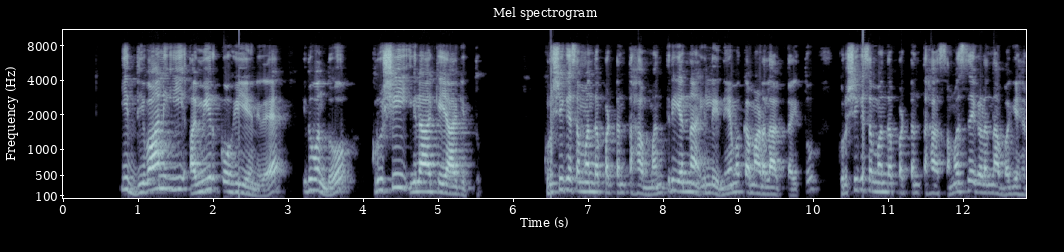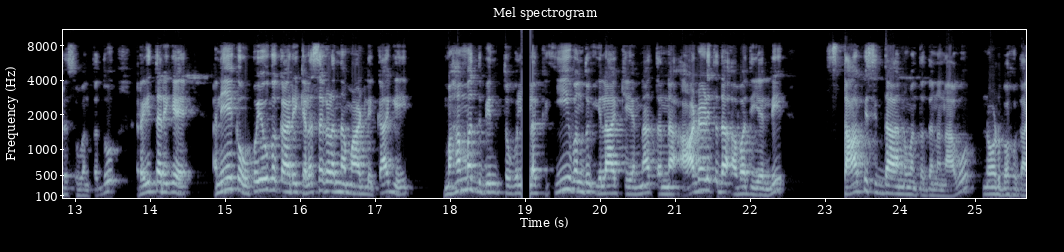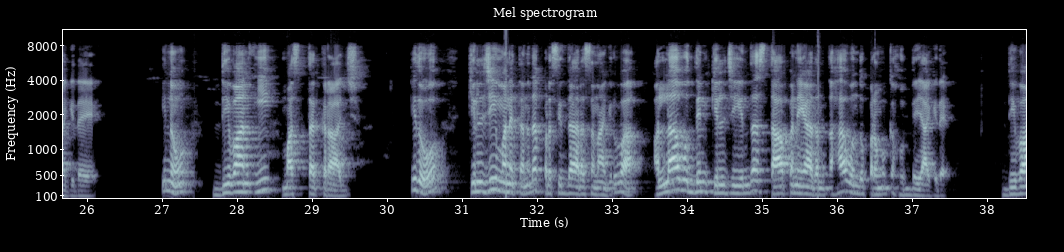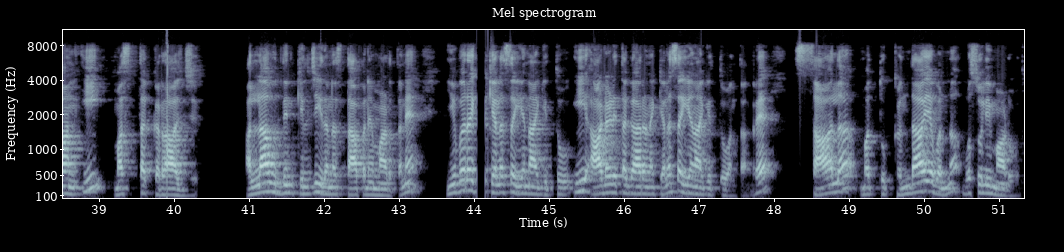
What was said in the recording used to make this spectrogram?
ಈ ದಿವಾನ್ ಇ ಅಮೀರ್ ಕೋಹಿ ಏನಿದೆ? ಇದು ಒಂದು ಕೃಷಿ ಇಲಾಖೆಯಾಗಿತ್ತು. ಕೃಷಿಗೆ ಸಂಬಂಧಪಟ್ಟಂತಹ ಮಂತ್ರಿಯನ್ನ ಇಲ್ಲಿ ನೇಮಕ ಮಾಡಲಾಗ್ತಾ ಇತ್ತು. ಕೃಷಿಗೆ ಸಂಬಂಧಪಟ್ಟಂತಹ ಸಮಸ್ಯೆಗಳನ್ನ ಬಗೆಹರಿಸುವಂತದ್ದು ರೈತರಿಗೆ ಅನೇಕ ಉಪಯೋಗಕಾರಿ ಕೆಲಸಗಳನ್ನ ಮಾಡ್ಲಿಕ್ಕಾಗಿ ಮಹಮ್ಮದ್ ಬಿನ್ ತುಗುಲಕ್ ಈ ಒಂದು ಇಲಾಖೆಯನ್ನ ತನ್ನ ಆಡಳಿತದ ಅವಧಿಯಲ್ಲಿ ಸ್ಥಾಪಿಸಿದ್ದ ಅನ್ನುವಂಥದ್ದನ್ನು ನಾವು ನೋಡಬಹುದಾಗಿದೆ. ಇನ್ನು ದಿವಾನ್ ಇ ಮಸ್ತಕ್ ರಾಜ್. ಇದು ಕಿಲ್ಜಿ ಮನೆತನದ ಪ್ರಸಿದ್ಧ ಅರಸನಾಗಿರುವ ಅಲ್ಲಾವುದ್ದೀನ್ ಖಿಲ್ಜಿಯಿಂದ ಸ್ಥಾಪನೆಯಾದಂತಹ ಒಂದು ಪ್ರಮುಖ ಹುದ್ದೆಯಾಗಿದೆ. ದಿವಾನ್ ಇ ಮಸ್ತಕ್ ರಾಜ್. ಅಲ್ಲಾವುದ್ದೀನ್ ಖಿಲ್ಜಿ ಇದನ್ನ ಸ್ಥಾಪನೆ ಮಾಡ್ತಾನೆ. ಇವರ ಕೆಲಸ ಏನಾಗಿತ್ತು? ಈ ಆಡಳಿತಗಾರನ ಕೆಲಸ ಏನಾಗಿತ್ತು ಅಂತಂದ್ರೆ ಸಾಲ ಮತ್ತು ಕಂದಾಯವನ್ನ ವಸೂಲಿ ಮಾಡುವುದು.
